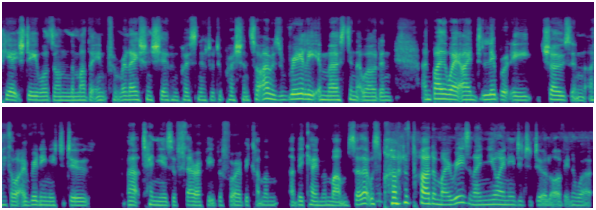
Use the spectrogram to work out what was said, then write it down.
PhD was on the mother infant relationship and postnatal depression. So I was really immersed in that world. And, and by the way, I deliberately chosen, I thought I really need to do about 10 years of therapy before I become a, I became a mum. So that was part of part of my reason. I knew I needed to do a lot of inner work.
